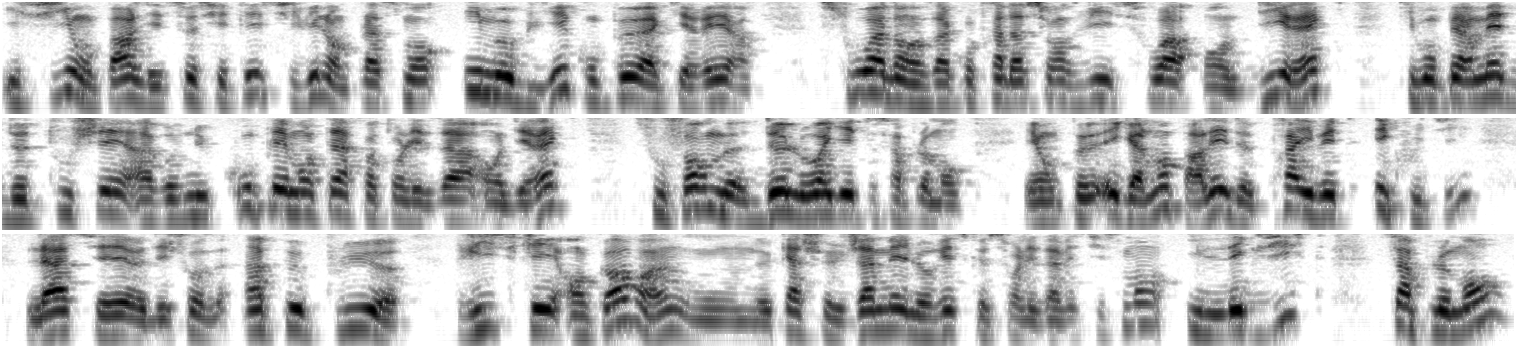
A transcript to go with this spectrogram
Ici, on parle des sociétés civiles en placement immobilier qu'on peut acquérir soit dans un contrat d'assurance vie, soit en direct, qui vont permettre de toucher un revenu complémentaire quand on les a en direct, sous forme de loyer tout simplement. Et on peut également parler de private equity. Là, c'est euh, des choses un peu plus risquées encore. Hein. On ne cache jamais le risque sur les investissements. Il existe. Simplement,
